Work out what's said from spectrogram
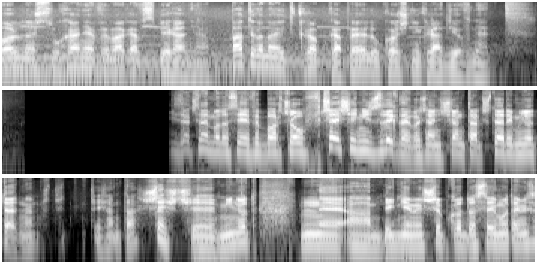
Wolność słuchania wymaga wspierania. patronite.pl ukośnik radio wnet. I zaczynamy od sesję wyborczą wcześniej niż zwykle, godzina 10, 4 minuty, no, 10, 6 minut, mm, a biegniemy szybko do Sejmu. Tam jest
